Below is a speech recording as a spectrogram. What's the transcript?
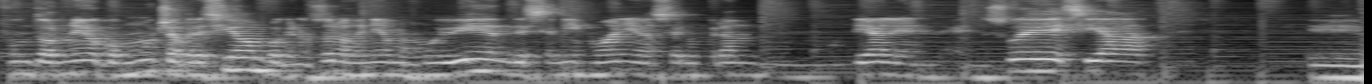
Fue un torneo con mucha presión porque nosotros veníamos muy bien de ese mismo año a hacer un gran mundial en, Suecia, eh,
